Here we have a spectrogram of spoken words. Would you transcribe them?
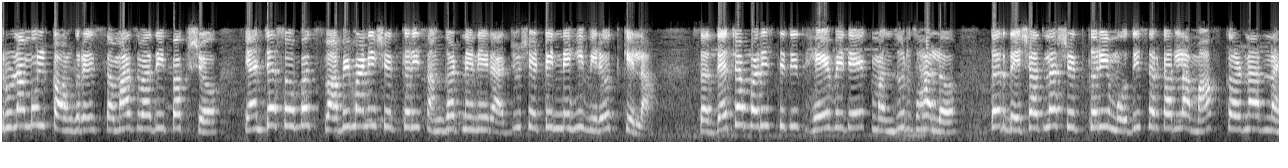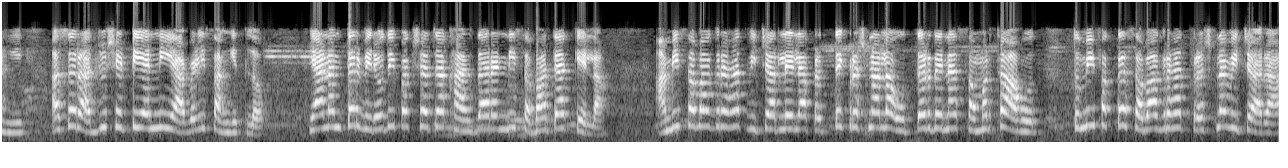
तृणमूल काँग्रेस समाजवादी पक्ष यांच्यासोबत स्वाभिमानी शेतकरी संघटनेने राजू शेट्टींनीही विरोध केला. सध्याच्या परिस्थितीत हे विधेयक मंजूर झालं तर देशातला शेतकरी मोदी सरकारला माफ करणार नाही असं राजू शेट्टी यांनी यावेळी सांगितलं. यानंतर विरोधी पक्षाच्या खासदारांनी सभात्याग केला. आम्ही सभागृहात विचारलेल्या प्रत्येक प्रश्नाला उत्तर देण्यास समर्थ आहोत. तुम्ही फक्त सभागृहात प्रश्न विचारा.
